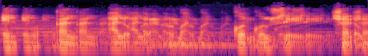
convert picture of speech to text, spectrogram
el portal a lo paranormal, conduce Shalom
